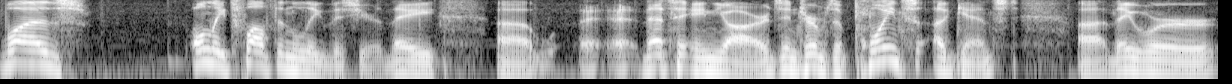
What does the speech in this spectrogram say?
was only 12th in the league this year. They uh, that's in yards in terms of points against. Uh, they were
